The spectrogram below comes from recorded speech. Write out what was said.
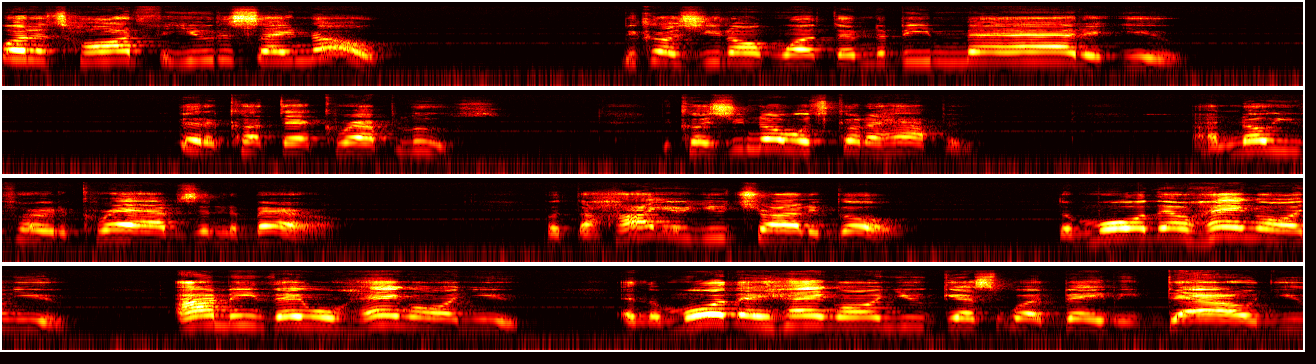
But it's hard for you to say no because you don't want them to be mad at you. You better cut that crap loose because you know what's going to happen. I know you've heard of crabs in the barrel, but the higher you try to go, the more they'll hang on you I mean, they will hang on you. And the more they hang on you, guess what, baby? Down you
